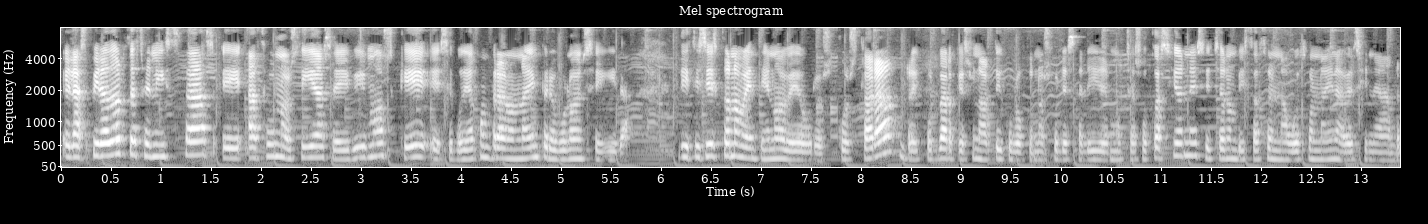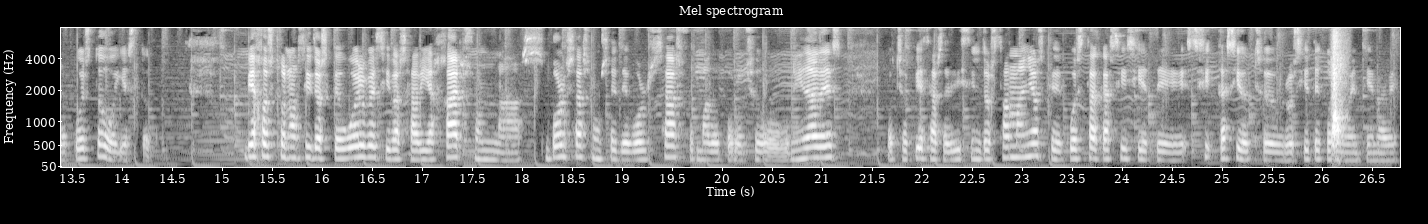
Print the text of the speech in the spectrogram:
El aspirador de cenizas eh, hace unos días eh, vimos que eh, se podía comprar online, pero voló enseguida. 16,99 euros costará. Recordar que es un artículo que no suele salir en muchas ocasiones. Echar un vistazo en la web online a ver si le han repuesto o hay esto. Viejos conocidos que vuelves si vas a viajar son unas bolsas, un set de bolsas formado por 8 unidades 8 piezas de distintos tamaños que cuesta casi, 7, casi 8 euros, 7,99.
